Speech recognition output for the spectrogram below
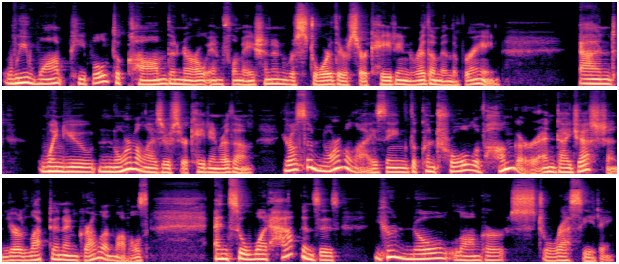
we want people to calm the neuroinflammation and restore their circadian rhythm in the brain. And when you normalize your circadian rhythm, you're also normalizing the control of hunger and digestion, your leptin and ghrelin levels. And so what happens is you're no longer stress eating.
